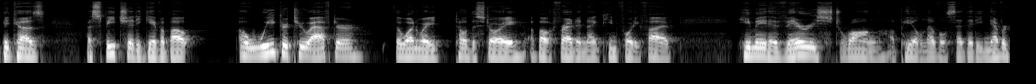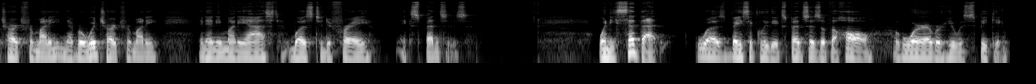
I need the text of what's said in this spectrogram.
Because a speech that he gave about a week or two after the one where he told the story about Fred in 1945, he made a very strong appeal. Neville said that he never charged for money, never would charge for money, and any money asked was to defray expenses. When he said that, was basically the expenses of the hall of wherever he was speaking.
